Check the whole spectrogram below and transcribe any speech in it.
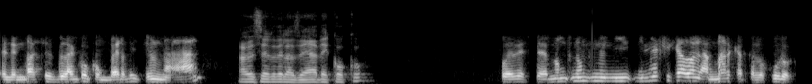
el envase es blanco con verde y tiene una A. ¿Ha de ser de las de A de coco? Puede ser. No, no, ni, ni me he fijado en la marca, te lo juro.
